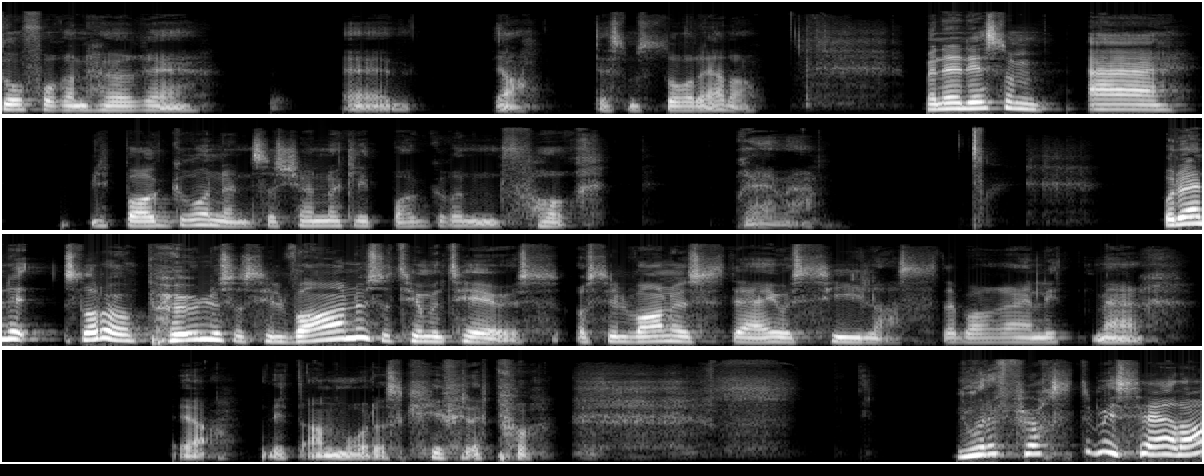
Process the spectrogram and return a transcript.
da får en høre eh, ja, det som står der, da. Men det er det som er litt bakgrunnen, så skjønner dere litt bakgrunnen for brevet. Og Da står det om Paulus og Silvanus og Timoteus. Og Silvanus det er jo Silas. Det er bare en litt mer ja, litt annen måte å skrive det på. Noe av det første vi ser da,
